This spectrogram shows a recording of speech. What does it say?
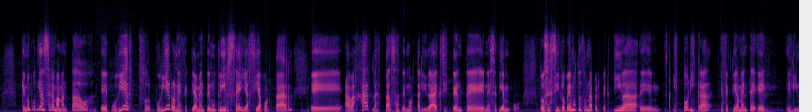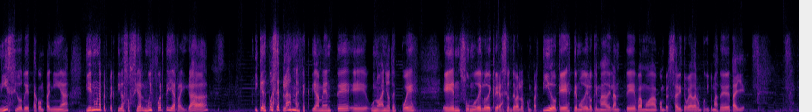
que no podían ser amamantados eh, pudieron, pudieron, efectivamente nutrirse y así aportar eh, a bajar las tasas de mortalidad existentes en ese tiempo. Entonces, si lo vemos desde una perspectiva eh, histórica, efectivamente el, el, inicio de esta compañía tiene una perspectiva social muy fuerte y arraigada y que después se plasma efectivamente unos años después en su modelo de creación de valor compartido, que es este modelo que más adelante vamos a conversar y te voy a dar un poquito más de detalle.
